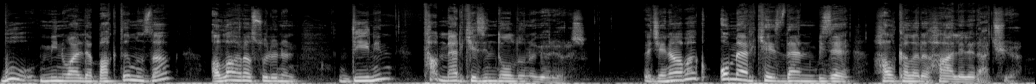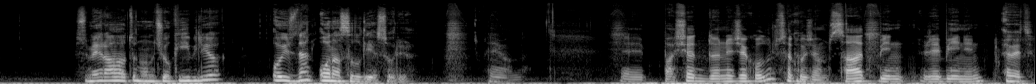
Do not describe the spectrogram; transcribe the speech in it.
Bu minvalde baktığımızda Allah Resulü'nün dinin tam merkezinde olduğunu görüyoruz. Ve Cenab-ı Hak o merkezden bize halkaları, haleleri açıyor. Sümeyra Hatun onu çok iyi biliyor. O yüzden o nasıl diye soruyor. Eyvallah. Ee, başa dönecek olursak hocam Saad bin Rebi'nin evet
